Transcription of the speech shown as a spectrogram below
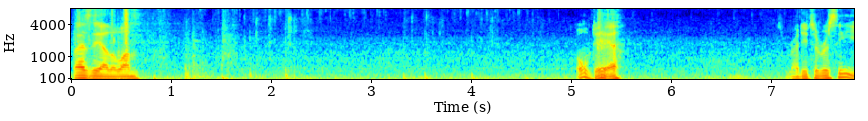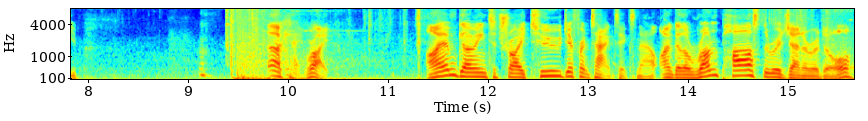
Where's the other one? Oh dear. Ready to receive. Okay, right. I am going to try two different tactics now. I'm going to run past the Regenerador.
